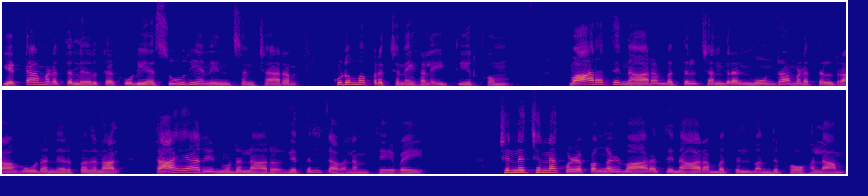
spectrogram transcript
எட்டாம் இடத்தில் இருக்கக்கூடிய சூரியனின் சஞ்சாரம் குடும்ப பிரச்சனைகளை தீர்க்கும். வாரத்தின் ஆரம்பத்தில் சந்திரன் மூன்றாம் இடத்தில் ராகுவுடன் இருப்பதனால் தாயாரின் உடல் ஆரோக்கியத்தில் கவனம் தேவை. சின்ன சின்ன குழப்பங்கள் வாரத்தின் ஆரம்பத்தில் வந்து போகலாம்.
